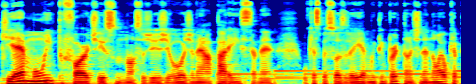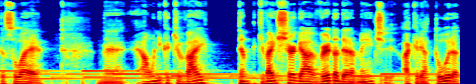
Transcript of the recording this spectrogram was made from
que é muito forte isso nos nossos dias de hoje, né? A aparência, né? O que as pessoas veem é muito importante, né? Não é o que a pessoa é, né? A única que vai que vai enxergar verdadeiramente a criatura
